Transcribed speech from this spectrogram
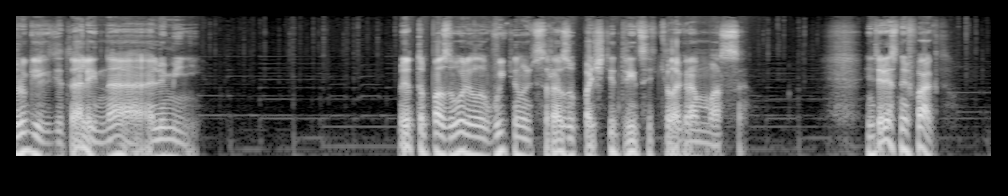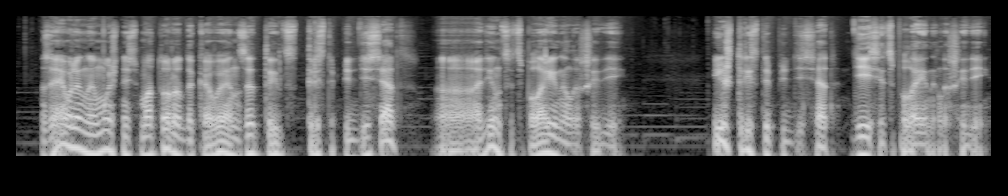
других деталей на алюминий. Это позволило выкинуть сразу почти 30 килограмм массы. Интересный факт. Заявленная мощность мотора ДКВ НЗ-350 11,5 лошадей. ИЖ-350 10,5 лошадей.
